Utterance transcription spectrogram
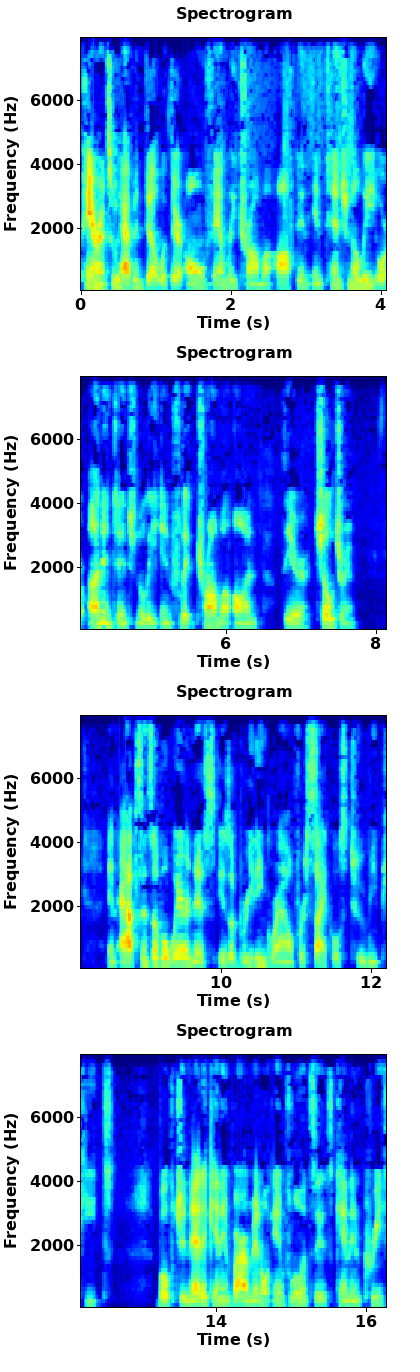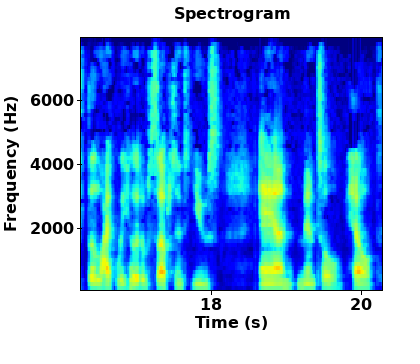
Parents who haven't dealt with their own family trauma often intentionally or unintentionally inflict trauma on their children. An absence of awareness is a breeding ground for cycles to repeat. Both genetic and environmental influences can increase the likelihood of substance use and mental health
